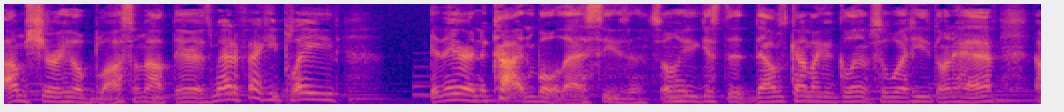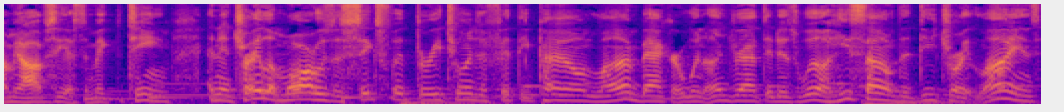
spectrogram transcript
I'm sure he'll blossom out there. As a matter of fact, he played there in the Cotton Bowl last season. So he gets that was kind of like a glimpse of what he's going to have. I mean, obviously, he has to make the team. And then Trey Lamar, who's a six foot three, 250 pound linebacker, went undrafted as well. He signed with the Detroit Lions,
